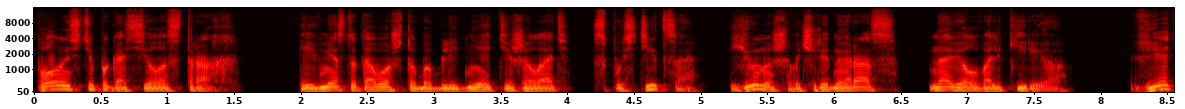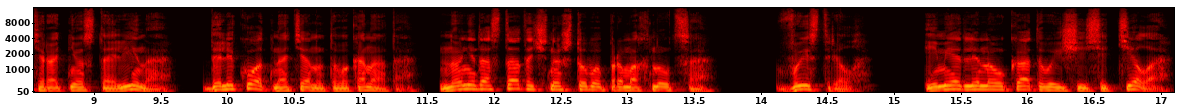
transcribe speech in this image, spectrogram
полностью погасила страх. И вместо того, чтобы бледнеть и желать спуститься, юноша в очередной раз навел Валькирию. Ветер отнес Тайлина далеко от натянутого каната, но недостаточно, чтобы промахнуться. Выстрел, и медленно укатывающееся тело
